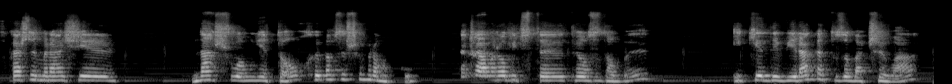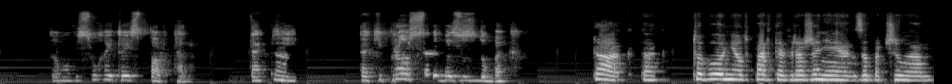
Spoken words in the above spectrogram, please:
W każdym razie naszło mnie to chyba w zeszłym roku. Zaczęłam robić te, te ozdoby i kiedy Wiraga to zobaczyła, to mówi, słuchaj, to jest portal. Taki, tak. taki prosty, bez ozdóbek. Tak, tak. To było nieodparte wrażenie, jak zobaczyłam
